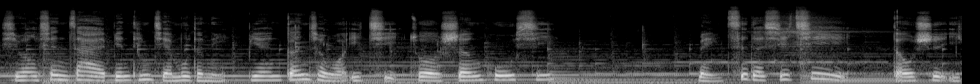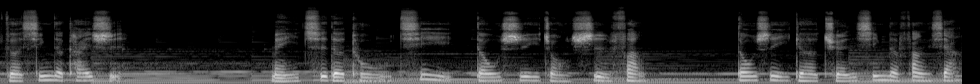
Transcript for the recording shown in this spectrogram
希望现在边听节目的你，边跟着我一起做深呼吸。每一次的吸气都是一个新的开始，每一次的吐气都是一种释放，都是一个全新的放下。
